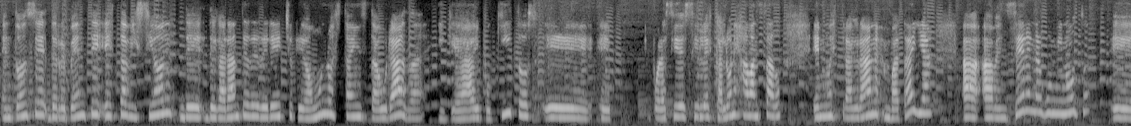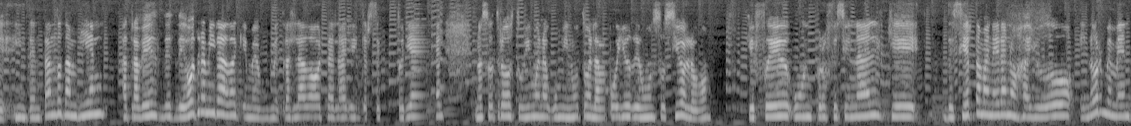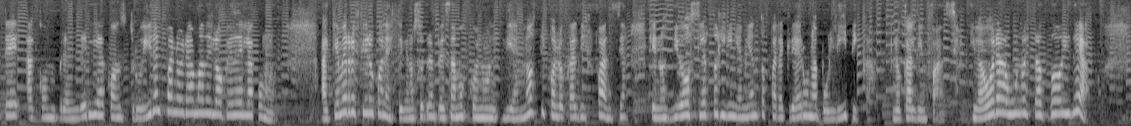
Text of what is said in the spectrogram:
Entonces, de repente, esta visión de, garante de derecho que aún no está instaurada y que hay poquitos, eh, eh, por así decirlo, escalones avanzados en nuestra gran batalla a, vencer en algún minuto, eh, intentando también a través desde otra mirada que me, traslado ahora al área intersectorial, nosotros tuvimos en algún minuto el apoyo de un sociólogo que fue un profesional que de cierta manera nos ayudó enormemente a comprender y a construir el panorama de la OPD en la común. ¿A qué me refiero con esto? Que nosotros empezamos con un diagnóstico local de infancia que nos dio ciertos lineamientos para crear una política local de infancia. Y ahora uno estas dos ideas.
